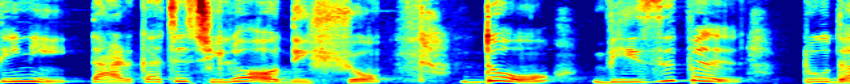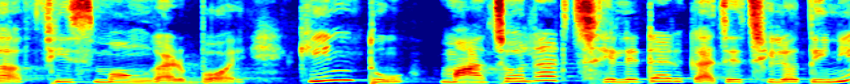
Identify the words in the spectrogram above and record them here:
তিনি তার কাছে ছিল অদৃশ্য। Though visible to the fishmonger boy কিন্তু মাচলার ছেলেটার কাছে ছিল তিনি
